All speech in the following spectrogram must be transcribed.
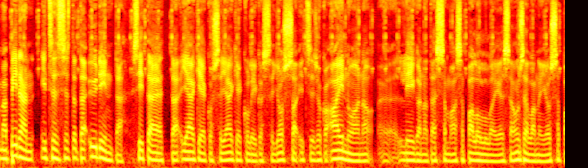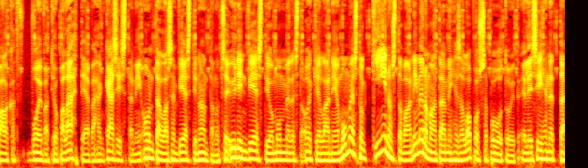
mä pidän itse asiassa tätä ydintä, sitä, että jääkiekossa, jääkiekkoliigassa, jossa itse asiassa joka ainoana liigana tässä maassa palvelulajeissa on sellainen, jossa palkat voivat jopa lähteä vähän käsistä, niin on tällaisen viestin antanut. Se ydinviesti on mun mielestä oikeanlainen ja mun mielestä on kiinnostavaa nimenomaan tämä, mihin sä lopussa puutuit. Eli siihen, että,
